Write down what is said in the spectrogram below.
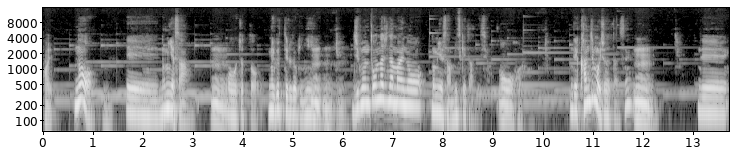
はい。の、えー飲み屋さんうん。をちょっと巡ってる時に、うんうんうん。自分と同じ名前の飲み屋さんを見つけたんですよ。で、漢字も一緒だったんですね。うん。で、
